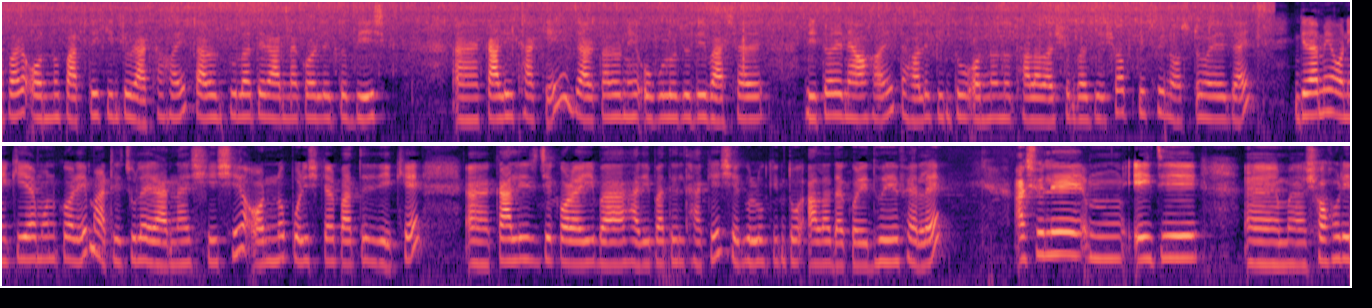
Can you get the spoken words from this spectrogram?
আবার অন্য পাত্রে কিন্তু রাখা হয়, কারণ চুলাতে রান্না করলে তো বেশ কালি থাকে। যার কারণে ওগুলো যদি বাসায় ভিতরে নেওয়া হয়, তাহলে কিন্তু অন্যান্য থালা বাসন বা যে সব কিছুই নষ্ট হয়ে যায়। গ্রামে অনেকেই এমন করে, মাটির চুলায় রান্নার শেষে অন্য পরিষ্কার পাত্রে রেখে কালির যে কড়াই বা হাঁড়ি পাতিল থাকে, সেগুলো কিন্তু আলাদা করে ধুয়ে ফেলে। আসলে এই যে শহরে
